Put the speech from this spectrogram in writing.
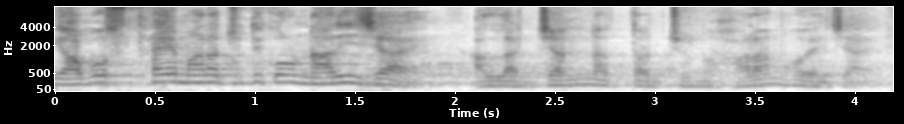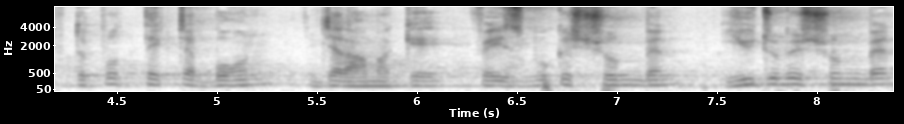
এই অবস্থায় মারা যদি কোনো নারী যায় আল্লাহর জান্নাত তার জন্য হারাম হয়ে যায়। তো প্রত্যেকটা বোন যারা আমাকে ফেসবুকে শুনবেন, ইউটিউবে শুনবেন,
